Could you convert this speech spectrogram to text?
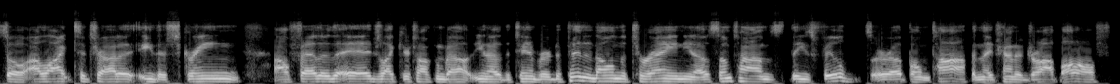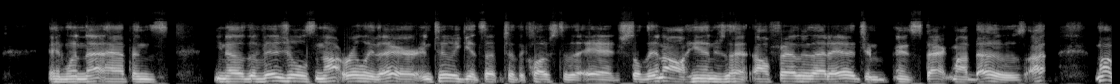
so I like to try to either screen, I'll feather the edge like you're talking about, you know, the timber, depending on the terrain. You know, sometimes these fields are up on top and they kind of drop off. And when that happens, you know, the visual's not really there until he gets up to the close to the edge. So then I'll hinge that, I'll feather that edge and, and stack my does. I, my,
